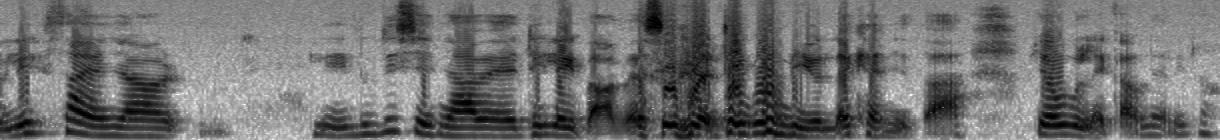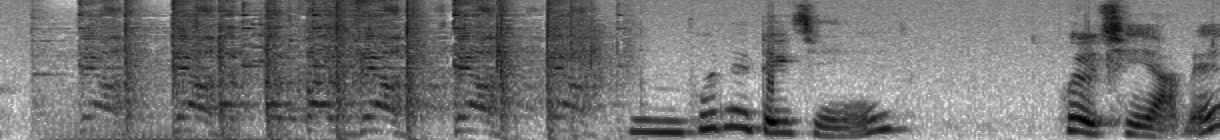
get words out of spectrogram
ပြီလေစရင်ကျတော့လေလူသိရှင်ကြားပဲဒိတ်လိုက်ပါမယ်ဆိုပြီးတော့ဒိတ်ဝင်နေကိုလက်ခံပြတာပြောဖို့လည်းကောင်းတယ်လေနော်ဟွန်းဖွင့်နေဒိတ်ချင်းဖွင့်ချေရမယ်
